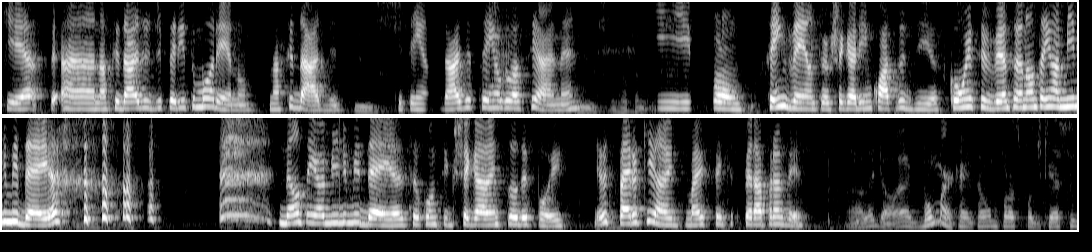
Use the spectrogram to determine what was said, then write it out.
Que é uh, na cidade de Perito Moreno, na cidade. Isso. Que tem a cidade e tem o glaciar, né? Isso, exatamente. E, bom, sem vento eu chegaria em quatro dias. Com esse vento eu não tenho a mínima ideia. Não tenho a mínima ideia se eu consigo chegar antes ou depois. Eu espero que antes, mas tem que esperar para ver. Ah, legal. É, vamos marcar então um próximo podcast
